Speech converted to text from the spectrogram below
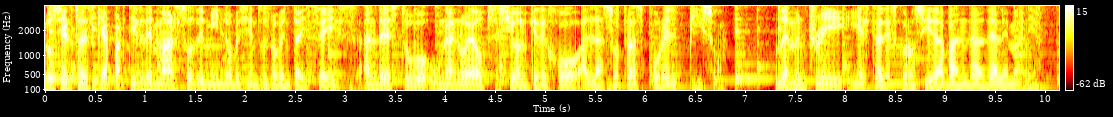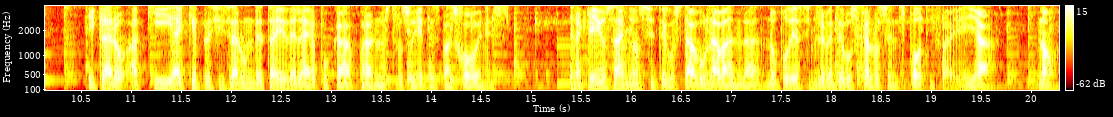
Lo cierto es que a partir de marzo de 1996, Andrés tuvo una nueva obsesión que dejó a las otras por el piso, Lemon Tree y esta desconocida banda de Alemania. Y claro, aquí hay que precisar un detalle de la época para nuestros oyentes más jóvenes. En aquellos años, si te gustaba una banda, no podías simplemente buscarlos en Spotify y ya. No.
